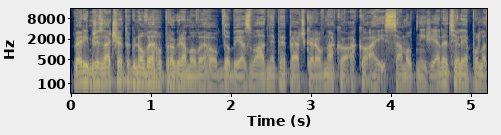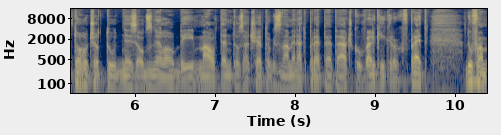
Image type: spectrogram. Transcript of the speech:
Verím, že začiatok nového programového obdobia zvládne PPAčka rovnako ako aj samotní žiadatelia. Podľa toho, čo tu dnes odznelo, by mal tento začiatok znamenať pre PPAčku veľký krok vpred. Dúfam,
